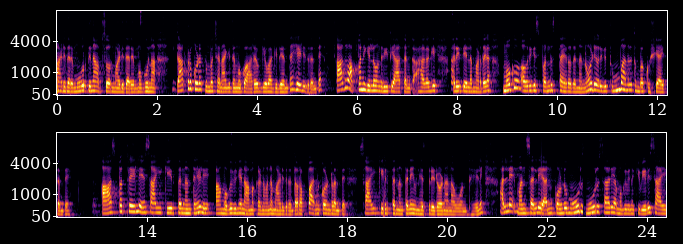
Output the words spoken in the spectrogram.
ಮಾಡಿದ್ದಾರೆ. ಮೂರು ದಿನ ಅಬ್ಸರ್ವ್ ಮಾಡಿದ್ದಾರೆ ಮಗುನ. ಡಾಕ್ಟ್ರು ಕೂಡ ತುಂಬ ಚೆನ್ನಾಗಿದೆ, ಮಗು ಆರೋಗ್ಯವಾಗಿದೆ ಅಂತ ಹೇಳಿದ್ರಂತೆ. ಆದರೂ ಅಪ್ಪನಿಗೆಲ್ಲೋ ಒಂದು ರೀತಿ ಆತಂಕ. ಹಾಗಾಗಿ ಆ ರೀತಿ ಎಲ್ಲ ಮಾಡಿದಾಗ ಮಗು ಅವರಿಗೆ ಸ್ಪಂದಿಸ್ತಾ ಇರೋದನ್ನು ನೋಡಿ ಅವರಿಗೆ ತುಂಬ ಅಂದರೆ ತುಂಬ ಖುಷಿ ಆಯ್ತಂತೆ. ಆಸ್ಪತ್ರೆಯಲ್ಲೇ ಸಾಯಿ ಕೀರ್ತನ್ ಅಂತ ಹೇಳಿ ಆ ಮಗುವಿಗೆ ನಾಮಕರಣವನ್ನು ಮಾಡಿದ್ರಂತೆ. ಅವರಪ್ಪ ಅಂದ್ಕೊಂಡ್ರಂತೆ ಸಾಯಿ ಕೀರ್ತನ್ ಅಂತಲೇ ಇವನ ಹೆಸರಿಡೋಣ ನಾವು ಅಂತ ಹೇಳಿ. ಅಲ್ಲೇ ಮನಸ್ಸಲ್ಲಿ ಅಂದ್ಕೊಂಡು ಮೂರು ಮೂರು ಸಾರಿ ಆ ಮಗುವಿನ ಕಿವಿಯಲ್ಲಿ ಸಾಯಿ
